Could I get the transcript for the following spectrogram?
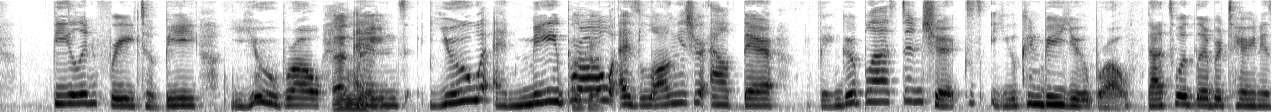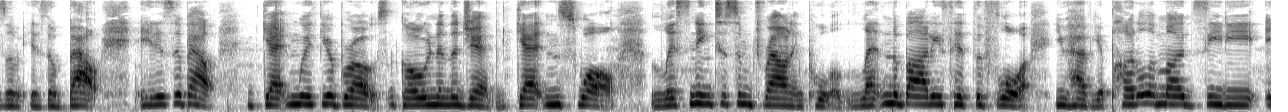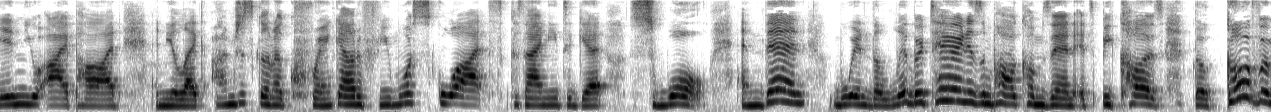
feeling free to be you, bro. And me. And you and me, bro, Okay. as long as you're out there finger blasting chicks, you can be you, bro. That's what libertarianism is about. It is about getting with your bros, going to the gym, getting swole, listening to some drowning pool, letting the bodies hit the floor. You have your puddle of mud CD in your iPod, and you're like, I'm just gonna crank out a few more squats because I need to get swole. And then when the libertarianism part comes in, it's because the government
